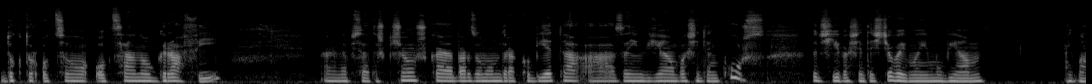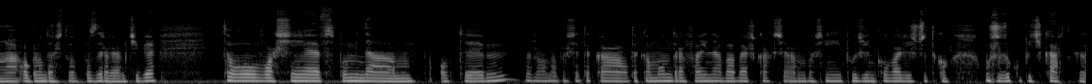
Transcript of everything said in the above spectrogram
doktor oce- oceanografii. Napisała też książkę, bardzo mądra kobieta, a zanim widziałam właśnie ten kurs, to dzisiaj właśnie teściowej mojej mówiłam, jak ma oglądasz to pozdrawiam Ciebie, to właśnie wspominałam o tym, że ona właśnie taka, taka mądra, fajna babeczka. Chciałam właśnie jej podziękować. Jeszcze tylko muszę dokupić kartkę,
